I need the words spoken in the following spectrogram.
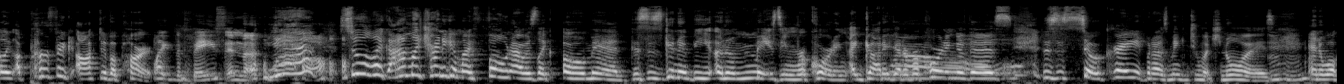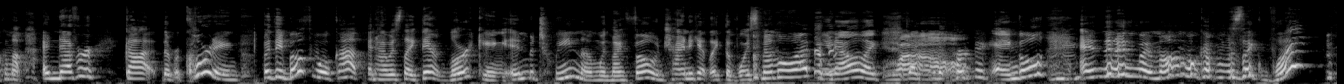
like a perfect octave apart. like the bass and the yeah. wow. So like I'm like trying to get my phone. I was like, oh man, this is gonna be an amazing recording. I gotta get a recording of this. This is so great. But I was making too much noise Mm-hmm. and it woke him up. I never got the recording, but they both woke up and I was like there lurking in between them with my phone, trying to get like the voice memo up, you know, like like Wow. Mm-hmm. the perfect angle. And then I think my mom woke up and was like, what? And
